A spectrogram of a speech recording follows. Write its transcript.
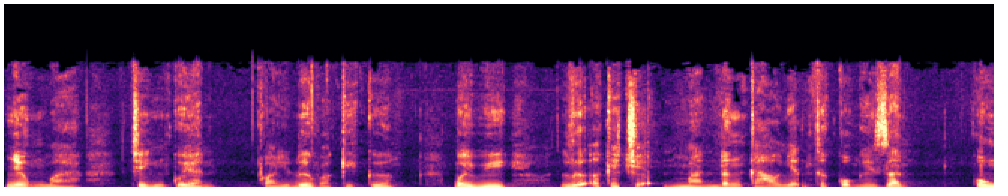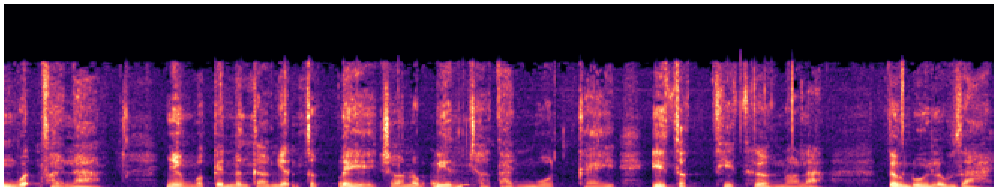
nhưng mà chính quyền coi như đưa vào kỳ cương. Bởi vì giữa cái chuyện mà nâng cao nhận thức của người dân cùng vẫn phải làm nhưng mà cái nâng cao nhận thức để cho nó biến trở thành một cái ý thức thì thường nó là tương đối lâu dài.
